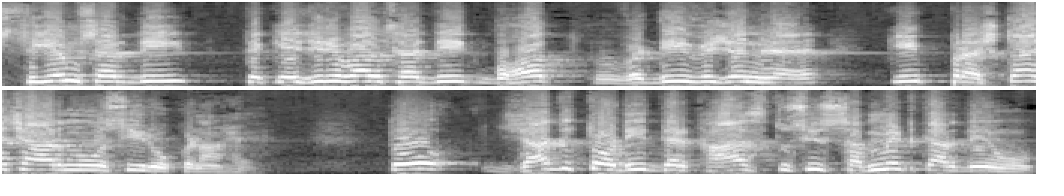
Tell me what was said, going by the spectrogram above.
ਸੀਐਮ ਸਰ ਦੀ ਤੇ ਕੇਜਰੀਵਾਲ ਸਰ ਦੀ ਇੱਕ ਬਹੁਤ ਵੱਡੀ ਵਿਜ਼ਨ ਹੈ ਕਿ ਭ੍ਰਸ਼ਟਾਚਾਰ ਨੂੰ ਅਸੀਂ ਰੋਕਣਾ ਹੈ। ਤੋ ਜਦ ਤੁਹਾਡੀ ਦਰਖਾਸਤ ਤੁਸੀਂ ਸਬਮਿਟ ਕਰਦੇ ਹੋ,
